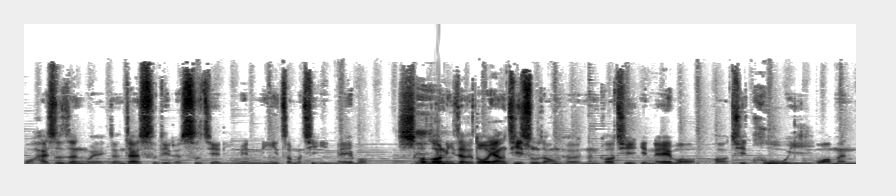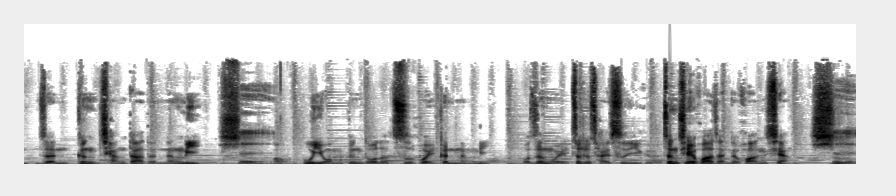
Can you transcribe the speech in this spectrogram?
我还是认为人在实体的世界里面，你怎么去 enable，透过你这个多样技术融合，能够去 enable 哦，去赋予我们人更强大的能力，是哦，赋予我们更多的智慧跟能力。我认为这个才是一个正确发展的方向，是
